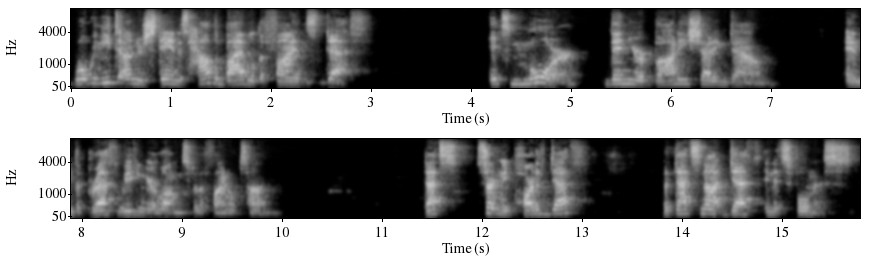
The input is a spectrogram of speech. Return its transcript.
What we need to understand is how the Bible defines death. It's more than your body shutting down and the breath leaving your lungs for the final time. That's certainly part of death, but that's not death in its fullness.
